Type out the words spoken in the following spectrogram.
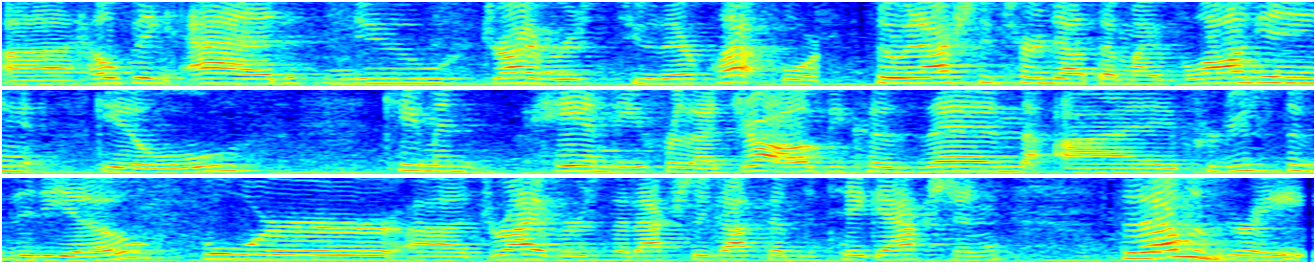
uh, helping add new drivers to their platform. So it actually turned out that my vlogging skills came in handy for that job because then I produced a video for uh, drivers that actually got them to take action. So that was great.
